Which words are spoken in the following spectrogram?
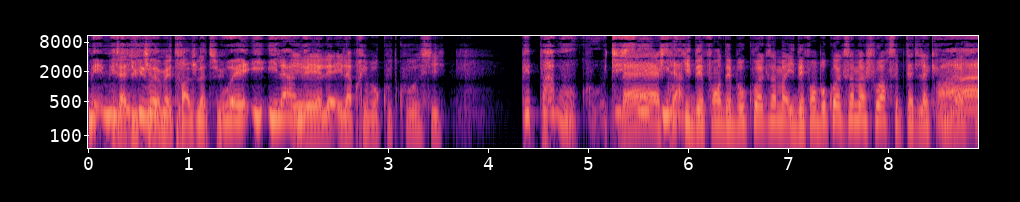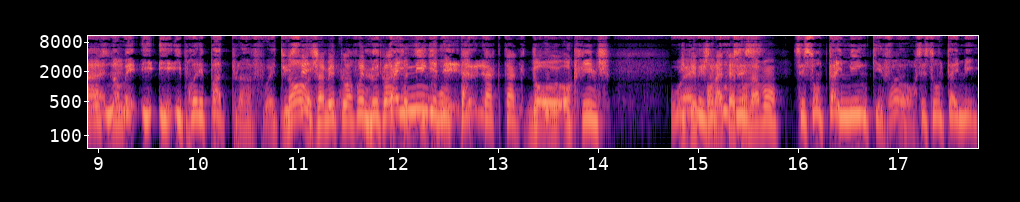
Mais, mais il a du veux- kilométrage là-dessus. Ouais, il, il a. Il, mais, il a pris beaucoup de coups aussi. mais pas beaucoup. Tu Mais sais, je il trouve a. qu'il défendait beaucoup avec sa main. Il défend beaucoup avec sa mâchoire. C'est peut-être l'accumulation. Ah, non, mais il, il, il prenait pas de plein fouet. Tu non, sais, jamais plein fouet. mais le plein de timing était- Tac, tac, tac. Dans- au clinch. Ouais, il mais je la tête en c'est- avant. C'est son timing qui est fort, c'est son timing.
